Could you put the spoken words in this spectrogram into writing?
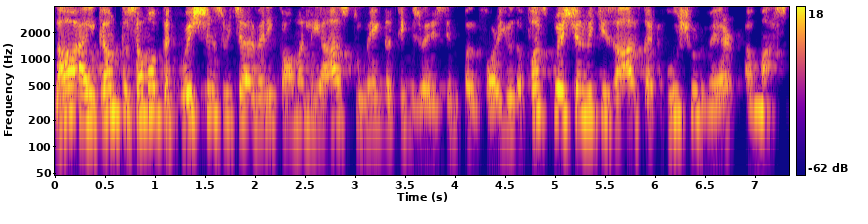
Now I'll come to some of the questions which are very commonly asked to make the things very simple for you. The first question which is asked that who should wear a mask?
